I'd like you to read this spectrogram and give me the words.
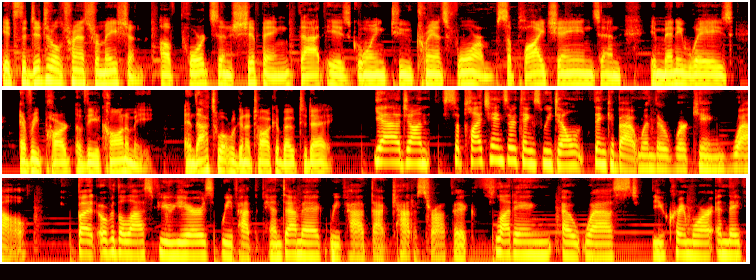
It's the digital transformation of ports and shipping that is going to transform supply chains and, in many ways, every part of the economy. And that's what we're going to talk about today. Yeah, John, supply chains are things we don't think about when they're working well. But over the last few years, we've had the pandemic, we've had that catastrophic flooding out west, the Ukraine war, and they've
